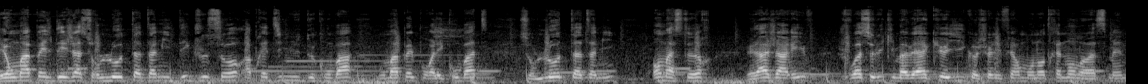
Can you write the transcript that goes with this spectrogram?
Et on m'appelle déjà sur l'autre tatami dès que je sors. Après 10 minutes de combat, on m'appelle pour aller combattre sur l'autre tatami en Master. Et là, j'arrive, je vois celui qui m'avait accueilli quand je suis allé faire mon entraînement dans la semaine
